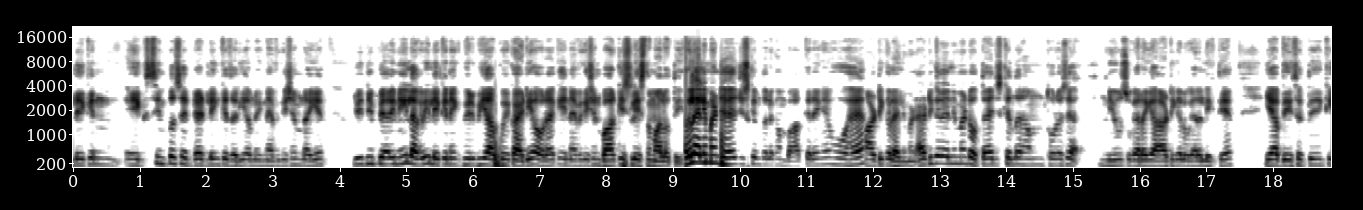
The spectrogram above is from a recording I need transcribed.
लेकिन एक सिंपल से डेड लिंक के ज़रिए हमने एक नेविगेशन बनाई है। जो इतनी प्यारी नहीं लग रही, लेकिन एक फिर भी आपको एक आइडिया हो रहा है कि नेविगेशन बार किस लिए इस्तेमाल होती है। अगला एलिमेंट है जिसके मतलब हम बात करेंगे, वो है आर्टिकल एलिमेंट आर्टिकल एलिमेंट होता है जिसके अंदर हम थोड़े से न्यूज़ वगैरह या आर्टिकल वगैरह लिखते हैं। ये आप देख सकते हैं कि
